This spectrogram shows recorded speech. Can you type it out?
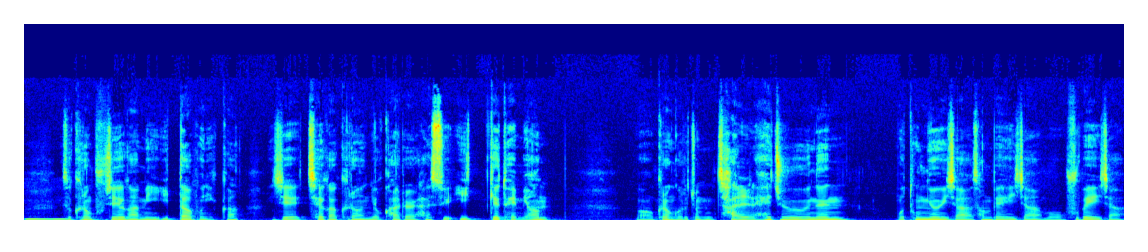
음, 그래서 그런 부재감이 있다 보니까 이제 제가 그런 역할을 할 수 있게 되면 어, 그런 거를 좀 잘 해주는 뭐 동료이자 선배이자 뭐 후배이자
